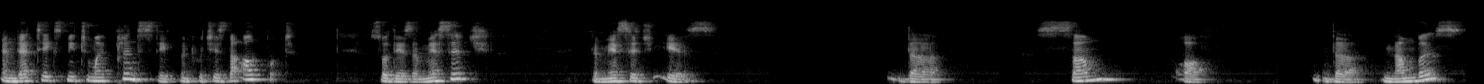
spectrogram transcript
And that takes me to my print statement, which is the output. So there's a message. The message is the sum of the numbers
